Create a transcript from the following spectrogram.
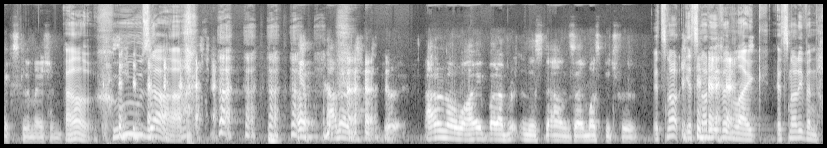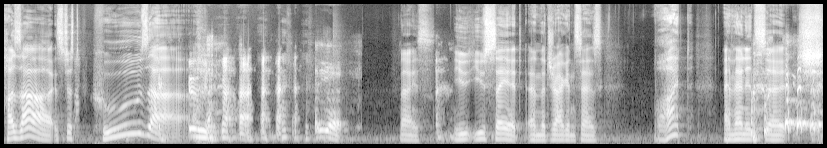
exclamation. point. Oh, who'za? I don't, I don't know why, but I've written this down, so it must be true. it's not. It's not even like. It's not even huzzah. It's just who'za. Yeah. Nice. You you say it, and the dragon says, "What?" And then it's uh, sh-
